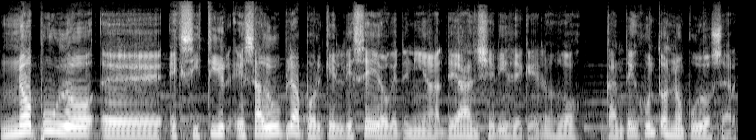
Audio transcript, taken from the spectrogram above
No pudo eh, existir esa dupla porque el deseo que tenía De Angelis de que los dos canten juntos no pudo ser.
